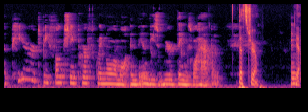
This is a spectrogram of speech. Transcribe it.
appear to be functioning perfectly normal, and then these weird things will happen. That's true. Yeah.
